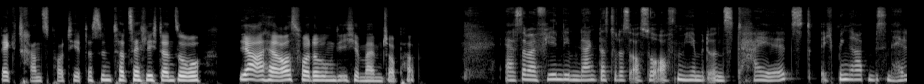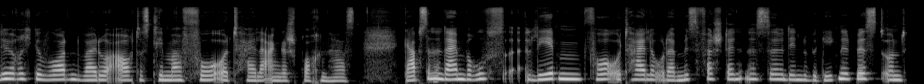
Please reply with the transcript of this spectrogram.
wegtransportiert. Das sind tatsächlich dann so, ja, Herausforderungen, die ich in meinem Job habe. Erst einmal vielen lieben Dank, dass du das auch so offen hier mit uns teilst. Ich bin gerade ein bisschen hellhörig geworden, weil du auch das Thema Vorurteile angesprochen hast. Gab es denn in deinem Berufsleben Vorurteile oder Missverständnisse, denen du begegnet bist? Und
